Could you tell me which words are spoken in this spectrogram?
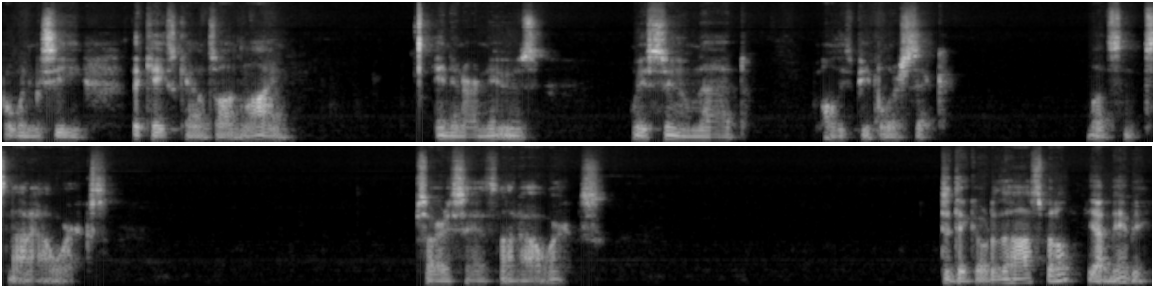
But when we see the case counts online and in our news, we assume that all these people are sick. Well, it's not how it works. Sorry to say, it's not how it works. Did they go to the hospital? Yeah, maybe.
